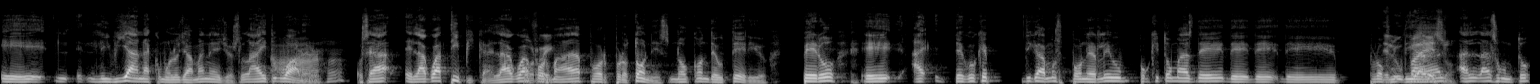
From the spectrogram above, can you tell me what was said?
eh, li- liviana, como lo llaman ellos, light water. O sea, el agua típica, el agua Correcto. formada por protones, no con deuterio. Pero eh, tengo que, digamos, ponerle un poquito más de, de, de- de profundidad al, asunto,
